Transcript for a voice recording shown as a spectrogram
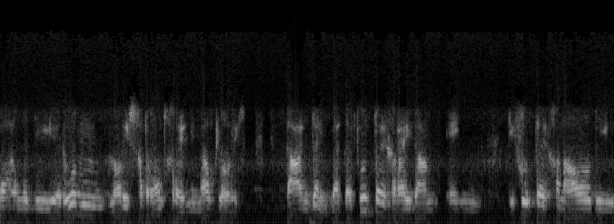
dae met die room lorries wat rondgery, die melklorries. Daar ding dat 'n voertuig ry dan en die voertuig gaan haal die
